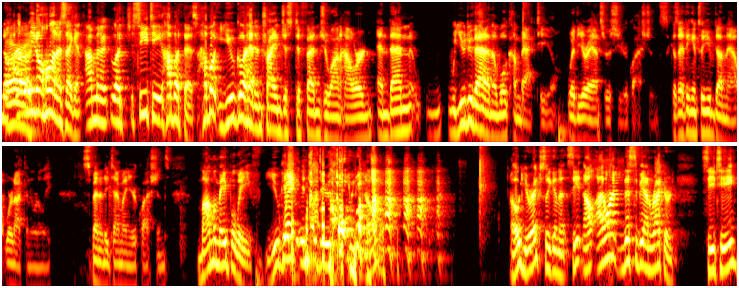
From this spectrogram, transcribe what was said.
No, I, right. you know, hold on a second. I'm gonna let CT. How about this? How about you go ahead and try and just defend Juwan Howard, and then you do that, and then we'll come back to you with your answers to your questions. Because I think until you've done that, we're not going to really spend any time on your questions. Mama Maple Leaf, you get Wait. introduced. no? Oh, you're actually gonna see now. I want this to be on record. CT,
